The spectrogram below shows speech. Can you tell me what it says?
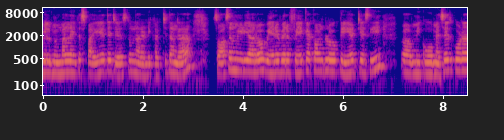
వీళ్ళు మిమ్మల్ని అయితే స్పై అయితే చేస్తున్నారండి ఖచ్చితంగా. సోషల్ మీడియాలో వేరే వేరే ఫేక్ అకౌంట్లు క్రియేట్ చేసి మీకు మెసేజ్ కూడా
